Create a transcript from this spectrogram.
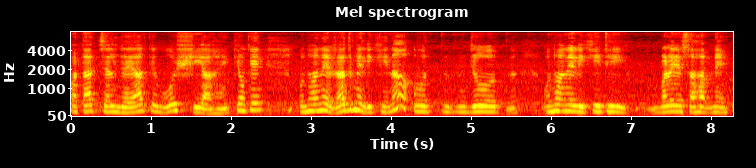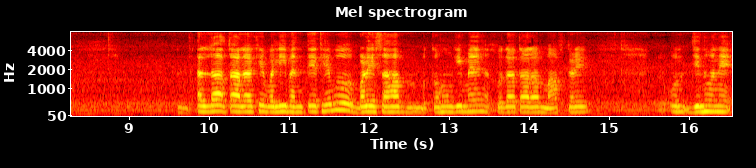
पता चल गया कि वो शिया हैं, क्योंकि उन्होंने रद में लिखी ना, वो जो उन्होंने लिखी थी, बड़े साहब ने अल्लाह ताला के वली बनते थे, वो बड़े साहब कहूँगी मैं, खुदा ताला माफ़ करे, उन जिन्होंने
